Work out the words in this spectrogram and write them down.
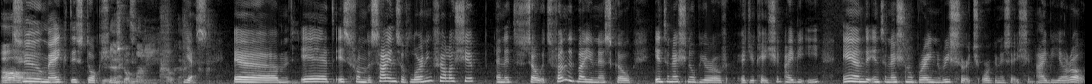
Oh, to make this document. UNESCO money. Okay. Yes. Um, it is from the Science of Learning Fellowship, and it's so it's funded by UNESCO, International Bureau of Education (IBE), and the International Brain Research Organization (IBRO).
